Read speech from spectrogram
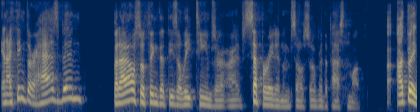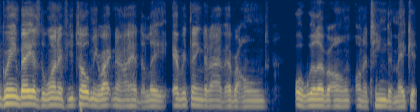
And I think there has been, but I also think that these elite teams are, are have separated themselves over the past month. I think Green Bay is the one. If you told me right now I had to lay everything that I've ever owned or will ever own on a team to make it,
